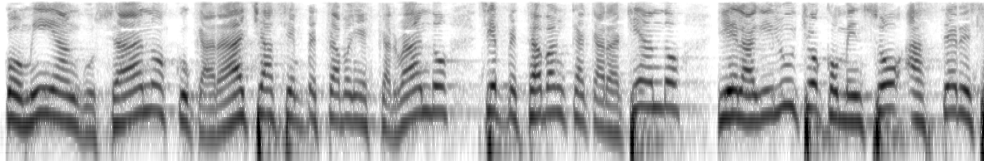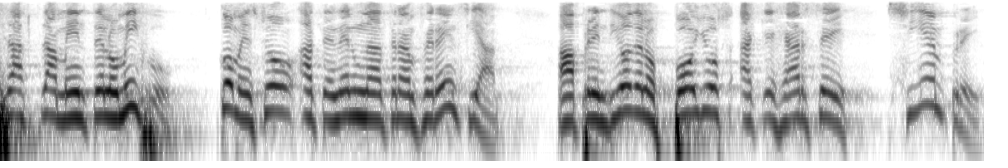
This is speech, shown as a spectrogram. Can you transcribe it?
comían gusanos, cucarachas, siempre estaban escarbando, siempre estaban cacaraqueando, y el aguilucho comenzó a hacer exactamente lo mismo. Comenzó a tener una transferencia. Aprendió de los pollos a quejarse siempre.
